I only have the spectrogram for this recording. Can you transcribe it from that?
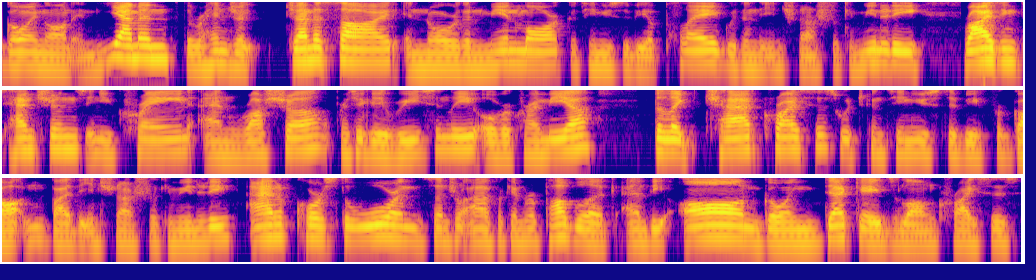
going on in Yemen, the Rohingya Genocide in northern Myanmar continues to be a plague within the international community. Rising tensions in Ukraine and Russia, particularly recently over Crimea, the Lake Chad crisis, which continues to be forgotten by the international community, and of course the war in the Central African Republic and the ongoing decades long crisis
